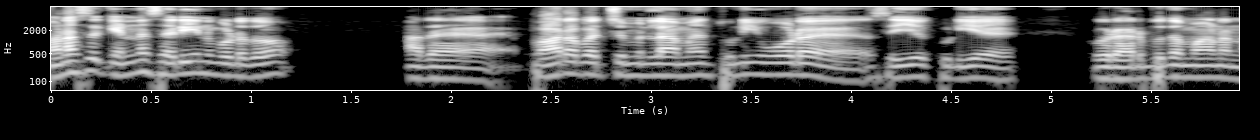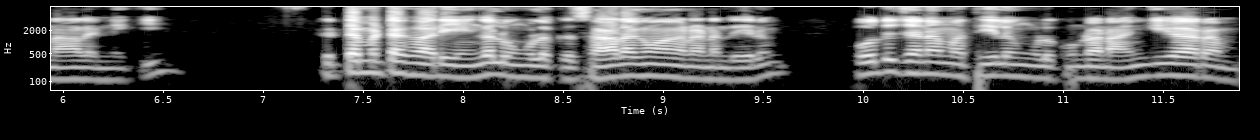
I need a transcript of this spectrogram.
மனசுக்கு என்ன சரின்னு படுதோ அதை பாரபட்சம் இல்லாமல் துணிவோட செய்யக்கூடிய ஒரு அற்புதமான நாள் இன்னைக்கு. திட்டமிட்ட காரியங்கள் உங்களுக்கு சாதகமாக நடந்தேறும். பொதுஜன மத்தியில் உங்களுக்கு உண்டான அங்கீகாரம்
